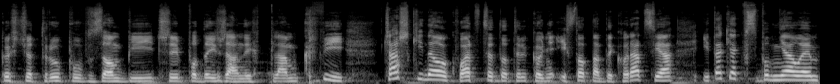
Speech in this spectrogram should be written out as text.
kościotrupów, zombie czy podejrzanych plam krwi. Czaszki na okładce to tylko nieistotna dekoracja i tak jak wspomniałem,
